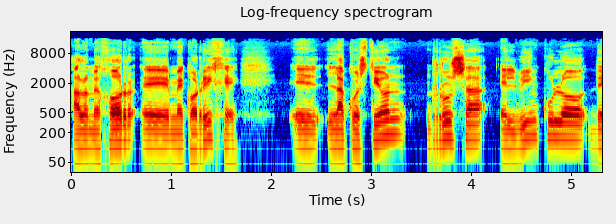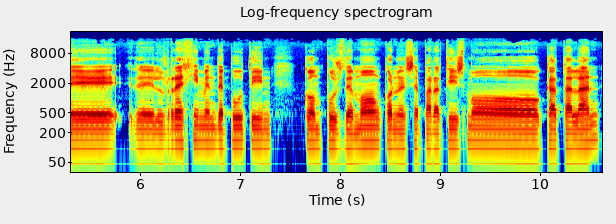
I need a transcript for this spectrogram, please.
a lo mejor eh, me corrige. la cuestión rusa, el vínculo del régimen de Putin con Puigdemont, con el separatismo catalán,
